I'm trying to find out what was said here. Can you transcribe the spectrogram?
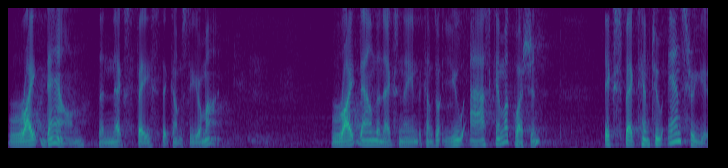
Write down the next face that comes to your mind. Write down the next name that comes to mind. You ask him a question, expect him to answer you.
